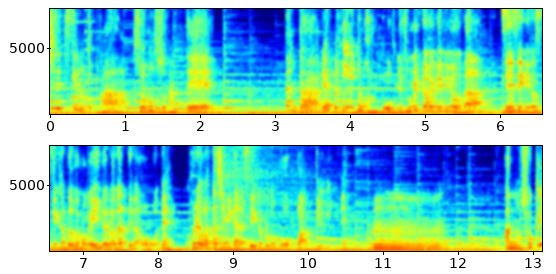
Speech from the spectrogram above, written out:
字でつけるとかそういうことじゃなくてなんかやっぱいいところを認めてあげるような成績の付け方の方がいいんだろうなっていうのは思うね。これは私みたいな性格の子はっていう意味ね。うんあの初見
